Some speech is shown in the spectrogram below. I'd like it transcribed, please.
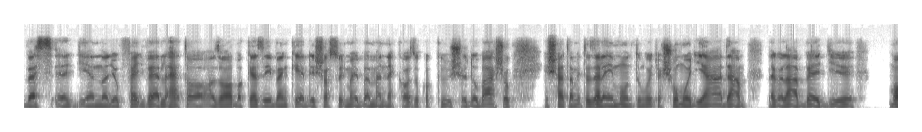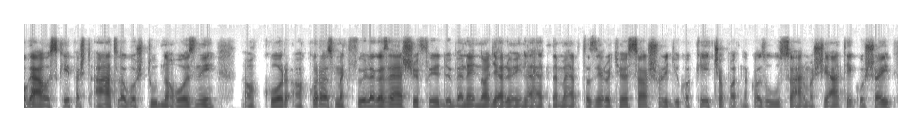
vesz, egy ilyen nagyobb fegyver lehet az Alba kezében, kérdés az, hogy majd bemennek azok a külső dobások, és hát amit az elején mondtunk, hogy a Somogyi Ádám legalább egy magához képest átlagos tudna hozni, akkor, akkor az meg főleg az első fél időben egy nagy előny lehetne, mert azért, hogyha összehasonlítjuk a két csapatnak az 23-as játékosait,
